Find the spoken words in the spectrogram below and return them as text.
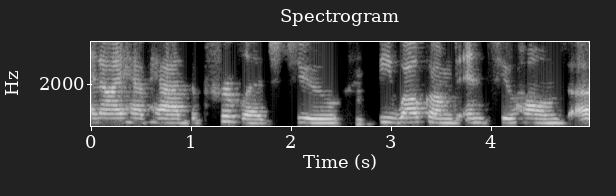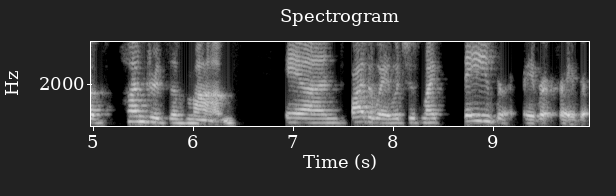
And I have had the privilege to be welcomed into homes of hundreds of moms. And by the way, which is my favorite, favorite, favorite,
